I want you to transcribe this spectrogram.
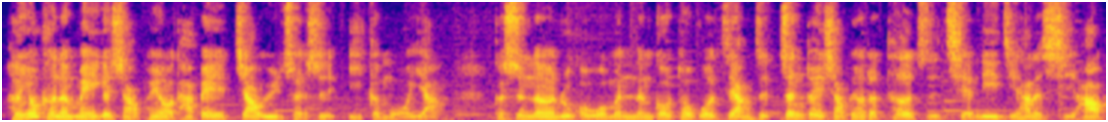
很有可能每一个小朋友他被教育成是一个模样。可是呢，如果我们能够透过这样子，针对小朋友的特质、潜力及他的喜好，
